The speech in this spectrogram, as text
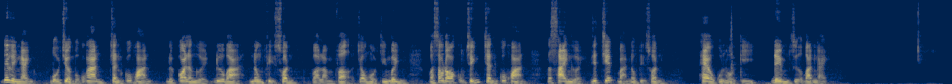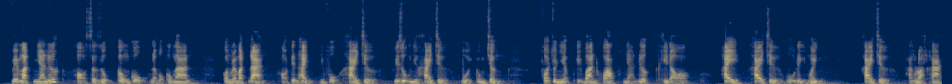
Đây là hình ảnh Bộ trưởng Bộ Công an Trần Quốc Hoàn được coi là người đưa bà Nông Thị Xuân và làm vợ cho ông Hồ Chí Minh và sau đó cũng chính Trần Quốc Hoàn đã sai người giết chết bà Nông Thị Xuân theo cuốn hồi ký đêm giữa ban ngày. Về mặt nhà nước, họ sử dụng công cụ là Bộ Công an, còn về mặt đảng, họ tiến hành những vụ khai trừ, ví dụ như khai trừ Bùi Công Trừng, Phó chủ nhiệm Ủy ban Khoa học Nhà nước khi đó, hay khai trừ Vũ Đình Huỳnh, khai trừ hàng loạt khác.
